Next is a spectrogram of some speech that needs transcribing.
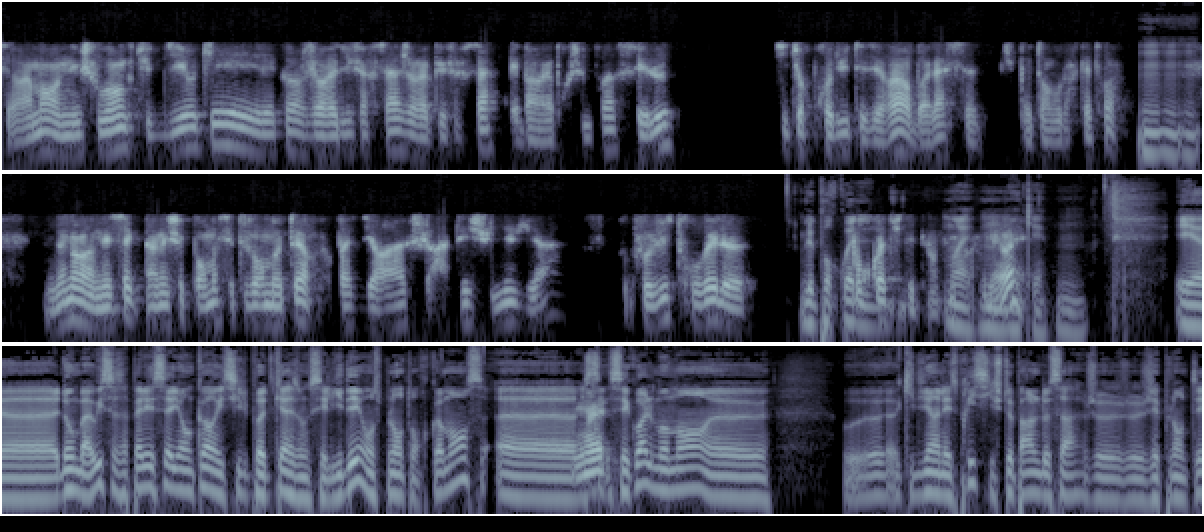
C'est vraiment en échouant que tu te dis, ok, d'accord, j'aurais dû faire ça, j'aurais pu faire ça. Et ben la prochaine fois, fais-le. Si tu reproduis tes erreurs, bah là, ça- tu peux t'en vouloir qu'à toi. Non, non, un échec, un échec pour moi, c'est toujours moteur. Faut pas se dire, ah, je suis raté, je suis nul. Je dis, ah, faut, faut juste trouver le Le pourquoi. pourquoi tu t'es planté. Ouais, quoi. Mais mm, ouais. mm. Et euh, donc bah oui, ça s'appelle Essaye encore ici le podcast, donc c'est l'idée, on se plante, on recommence. Euh, Ouais. c'est- quoi le moment euh, euh, qui te vient à l'esprit si je te parle de ça? Je- je- J'ai planté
